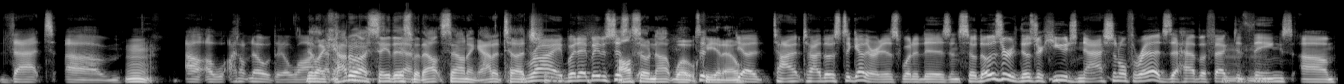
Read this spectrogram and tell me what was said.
that. Um, Mm. I, I, I don't know the line. You're like, how do I say this yeah. without sounding out of touch? Right, but it, it was just also not woke, to, you know? yeah tie, tie those together it is what it is and so those are those are huge national threads that have affected Mhm. things um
